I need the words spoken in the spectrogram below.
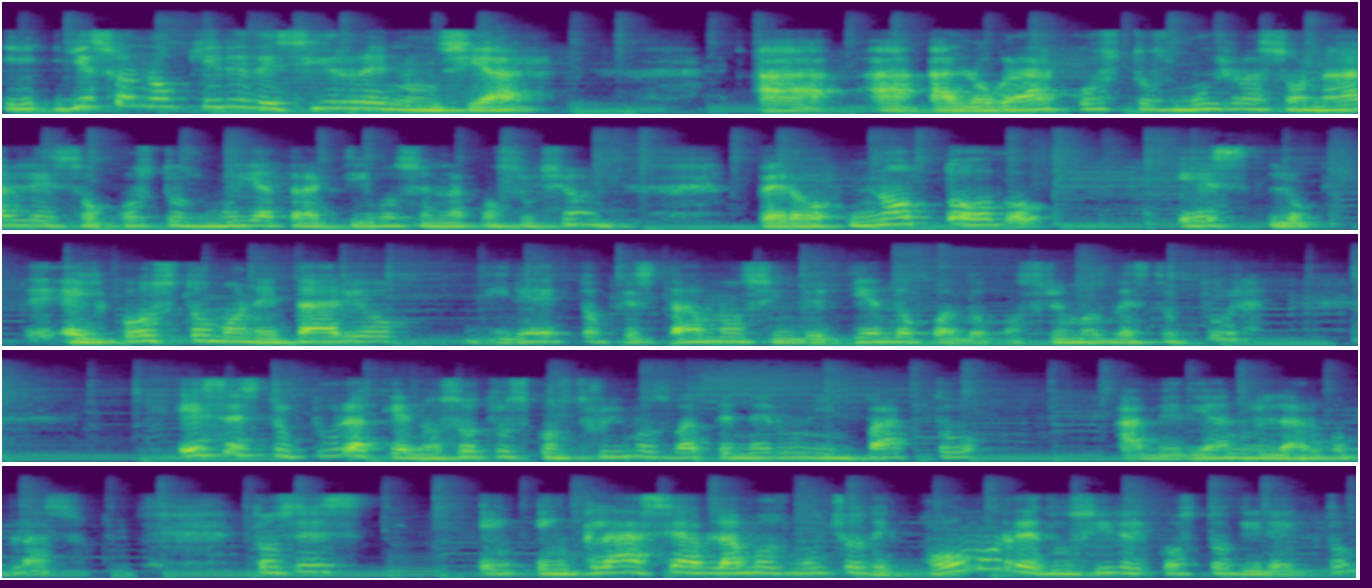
Y, eso no quiere decir renunciar a, lograr costos muy razonables o costos muy atractivos en la construcción. Pero no todo es lo, el costo monetario directo que estamos invirtiendo cuando construimos la estructura. Esa estructura que nosotros construimos va a tener un impacto a mediano y largo plazo. Entonces, en clase hablamos mucho de cómo reducir el costo directo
